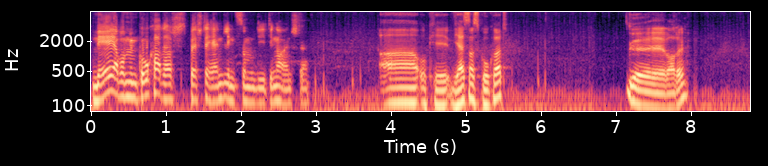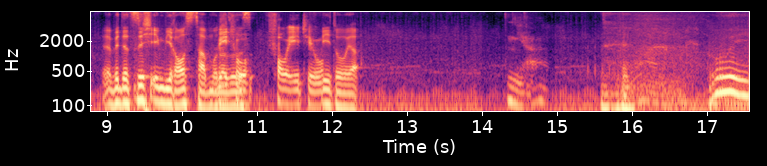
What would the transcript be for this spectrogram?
Nee, aber mit dem Go-Kart hast du das beste Handling zum die Dinger einstellen. Ah, okay. Wie heißt das Go-Kart? Äh, warte. Er wird jetzt nicht irgendwie raustappen oder Veto. so. V-E-T-O. Veto, ja. Ja. Hui.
